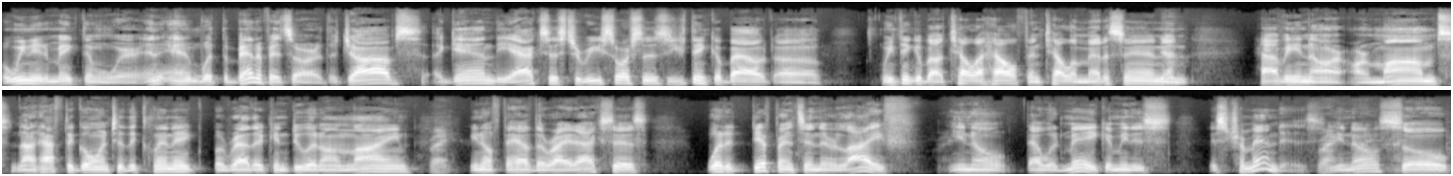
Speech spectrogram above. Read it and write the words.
But we need to make them aware, and and what the benefits are: the jobs, again, the access to resources. You think about uh, when you think about telehealth and telemedicine, Yeah. and having our, our moms not have to go into the clinic, but rather can do it online. Right. You know, if they have the right access, what a difference in their life, you know, that would make. I mean, it's it's tremendous. Right, you know, right, right. so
